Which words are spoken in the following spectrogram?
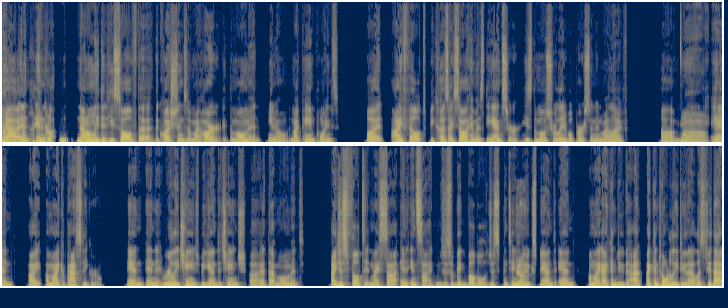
yeah and and uh, not only did he solve the the questions of my heart at the moment you know my pain points but i felt because i saw him as the answer he's the most relatable person in my life um wow. and i uh, my capacity grew and and it really changed began to change uh, at that moment. I just felt it in my side and inside just a big bubble just continued Yeah. to expand and i'm like i can do that. I can totally do that. Let's do that.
